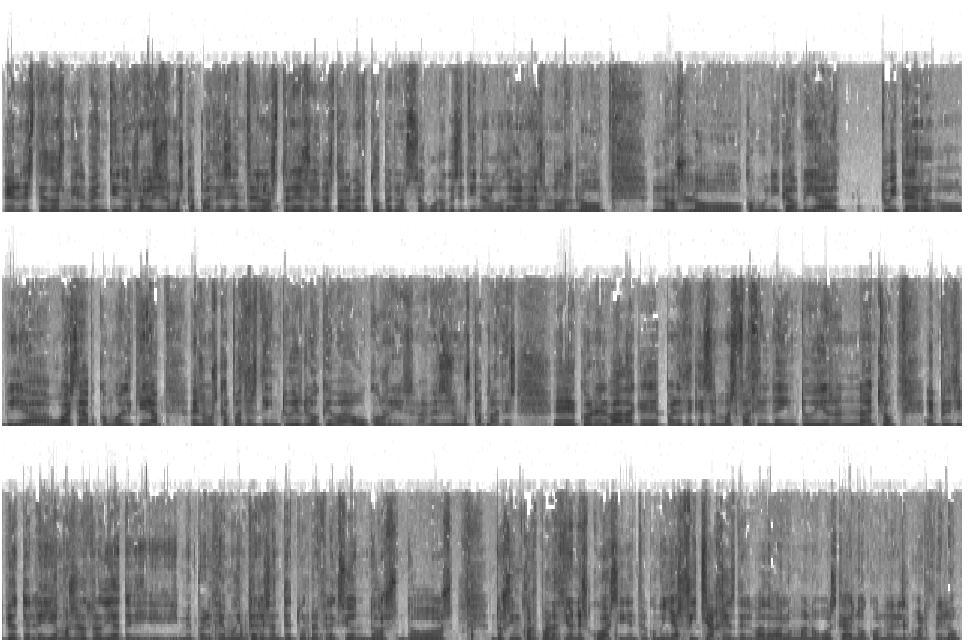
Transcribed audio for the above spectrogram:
en este 2022. A ver si somos capaces entre los tres. Hoy no está Alberto, pero seguro que si tiene algo de ganas nos lo, nos lo comunica vía Twitter o vía WhatsApp, como él quiera. Ahí somos capaces de intuir lo que va a ocurrir. A ver si somos capaces. Eh, con el Bada, que parece que es el más fácil de intuir, Nacho. En principio te leíamos el otro día te- y, y me parecía muy interesante tu reflexión. Dos, dos, dos incorporaciones cuasi, entre comillas, fichajes del Bada Balonmano Huesca, ¿no? Con Alex Marcelo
